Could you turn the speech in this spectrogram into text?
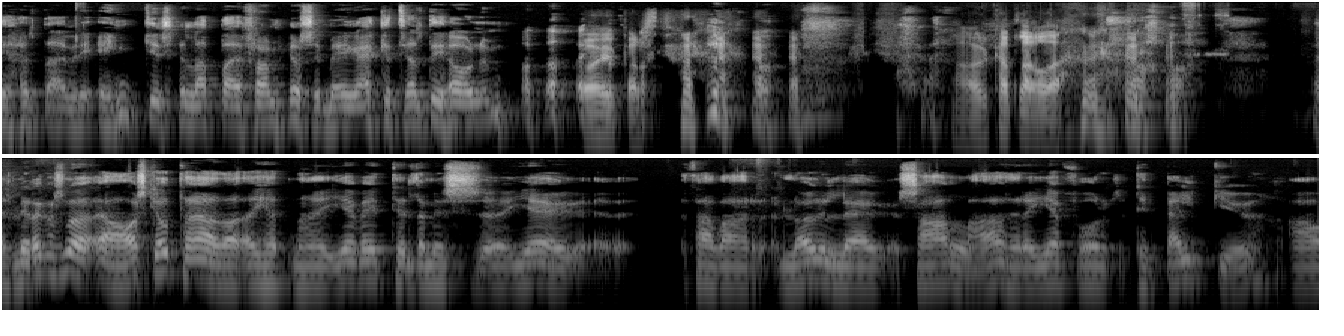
ég held að það hefur verið enginn sem lappaði fram hjá sem eiga ekki tjaldi hjá honum. Ói barst Það verður kallað á það. Það er eitthvað svona, já, skjóta að, að hérna, ég veit til dæmis ég, það var lögleg sala þegar ég fór til Belgiu á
